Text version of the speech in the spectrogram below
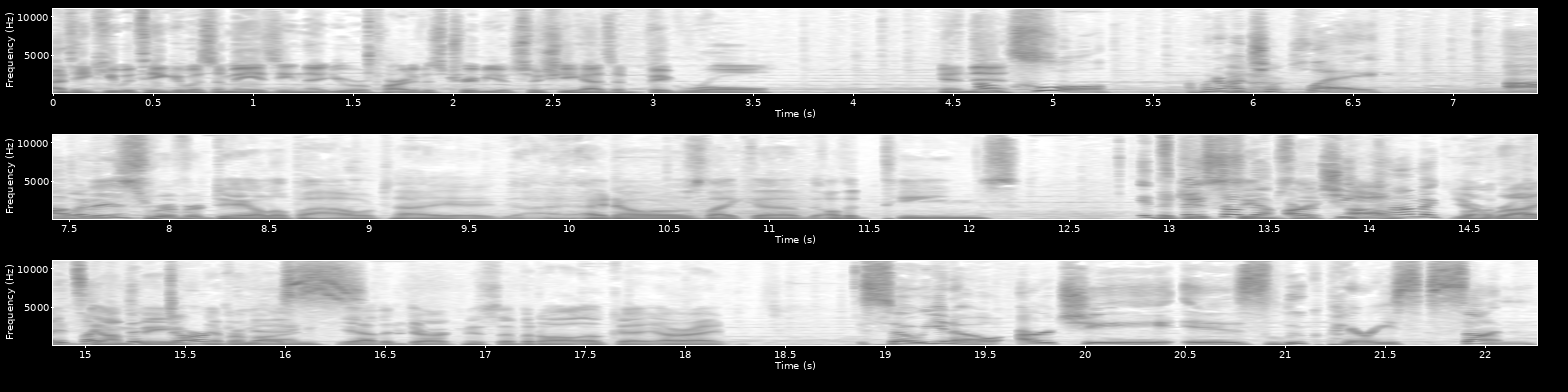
I think he would think it was amazing that you were part of his tribute. So she has a big role in this. Oh, cool. I wonder I what she'll don't- play. what is Riverdale about? I I, I know it was like uh, all the teens. It's It based just on the seems like- Archie oh, comic book, You're right. but it's like Dumb the me. darkness. Never mind. Yeah, the darkness of it all. Okay. All right. So, you know, Archie is Luke Perry's son.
